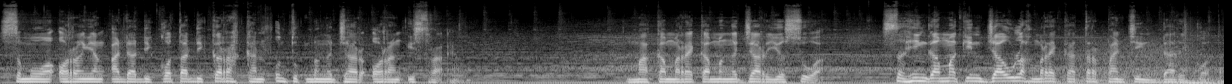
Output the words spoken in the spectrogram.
semua orang yang ada di kota dikerahkan untuk mengejar orang Israel. Maka mereka mengejar Yosua sehingga makin jauhlah mereka terpancing dari kota.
